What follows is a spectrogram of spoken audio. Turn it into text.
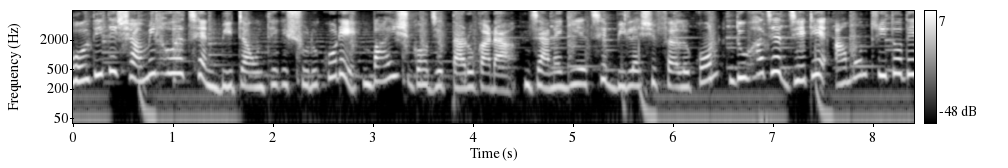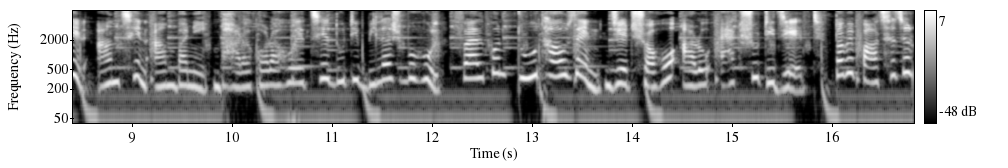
হলদিতে সামিল হয়েছেন বি টাউন থেকে শুরু করে বাইশ গজের তারকারা। জানা গিয়েছে, বিলাসী ফ্যালোকন দু হাজার জেটে আমন্ত্রিতদের আনছেন আম্বানি। ভাড়া করা হয়েছে দুটি বিলাসবহুল ফ্যালকন টু থাউজেন্ড জেট সহ আরও একশোটি জেট। তবে পাঁচ হাজার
